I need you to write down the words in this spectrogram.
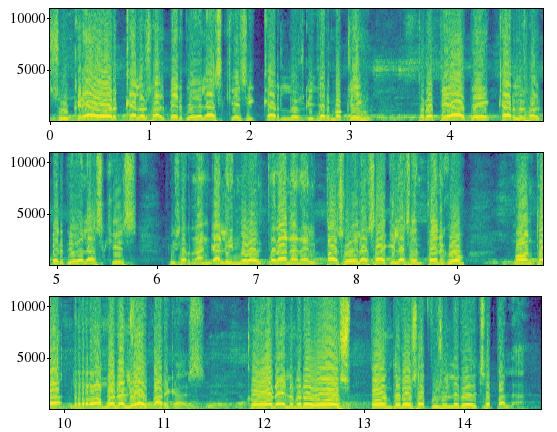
Su creador, Carlos Alberto Velázquez y Carlos Guillermo Clín, propiedad de Carlos Alberto Velázquez, Luis Hernán Galindo Beltrán en el Paso de las Águilas en Tenjo, monta Ramón Elías Vargas. Con el número 2, Ponderosa Fusilero de Chapala.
